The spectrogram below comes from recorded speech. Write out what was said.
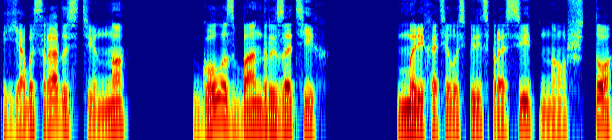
я бы с радостью, но...» Голос Бандры затих. Мэри хотелось переспросить, но что?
